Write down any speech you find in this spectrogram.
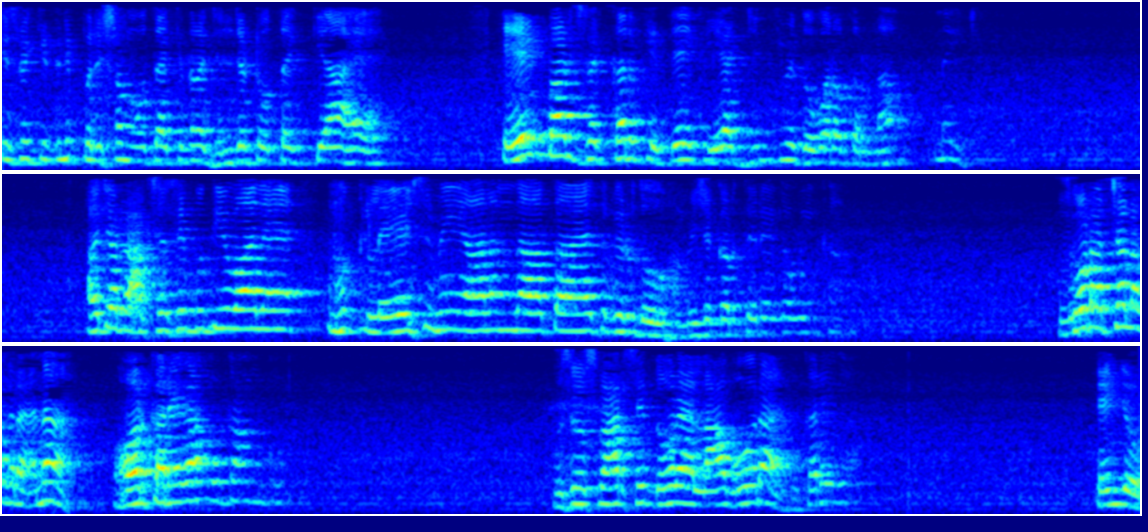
इसमें कितनी परिश्रम होता है, कितना झंझट होता है, क्या है? एक बार जिसे करके देख लिया, ज़िंदगी में दोबारा करना नहीं चाहिए। और जो राक्षसी बुद्धि वाले हैं, उनको क्लेश में आनंद आता है तो फिर दो हमेशा करते रहेगा वही काम। उसको अच्छा लग रहा है ना, और करेगा वो काम को। उसे उस सिद्ध हो रहा है लाभ हो रहा है तो करेगा। लेकिन जो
